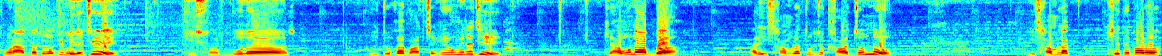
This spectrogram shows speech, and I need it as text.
তোমার আব্বা তোমাকে মেরেছে? কি সর্বনাশ। ইটোকা বাচ্চাকেও মেরেছে? কেমন আব্বা? আর এই সামলা তুলছো খাওয়ার জন্য? এই সামলা খেতে পারো?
